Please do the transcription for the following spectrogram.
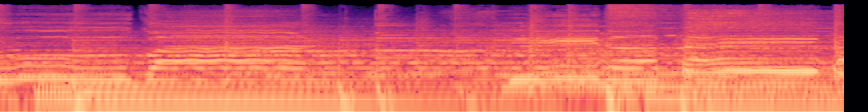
无关。你的背包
